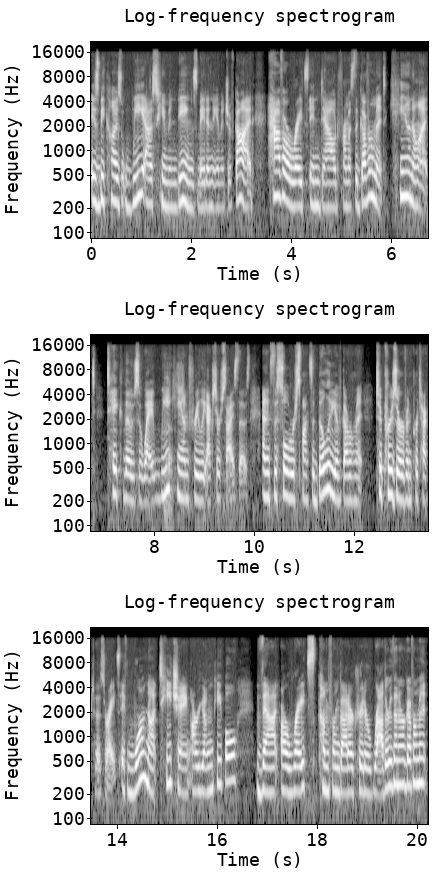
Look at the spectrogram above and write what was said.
is because we as human beings made in the image of God have our rights endowed from us. The government cannot take those away. We yes. can freely exercise those. And it's the sole responsibility of government to preserve and protect those rights. If we're not teaching our young people that our rights come from God, our Creator, rather than our government,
